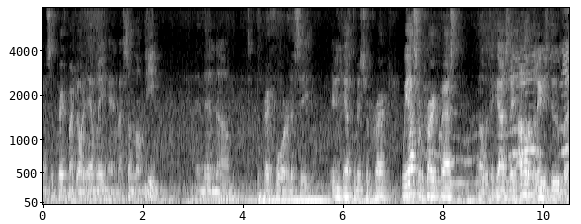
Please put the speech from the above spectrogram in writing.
And so pray for my daughter Emily and my son-in-law Pete. And then um, pray for, let's see, anything else to mention for prayer? We asked for prayer requests uh, with the guys. I don't know what the ladies do, but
